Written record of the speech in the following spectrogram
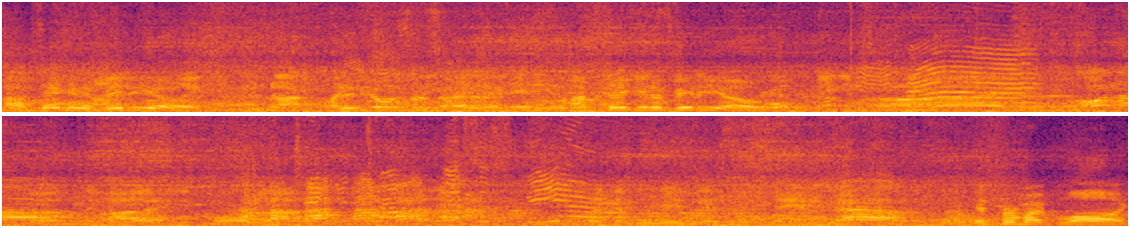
I'm taking a video. Videos are better. I'm taking a video. Yeah. It's for my vlog.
